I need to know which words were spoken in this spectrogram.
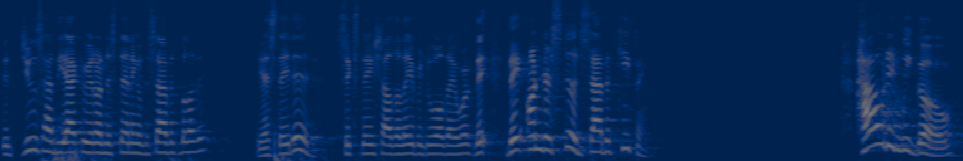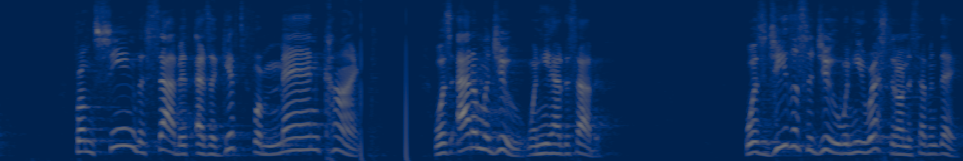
Did Jews have the accurate understanding of the Sabbath, beloved? Yes, they did. Six days shall the labor do all thy work. They, they understood Sabbath keeping. How did we go from seeing the Sabbath as a gift for mankind? Was Adam a Jew when he had the Sabbath? Was Jesus a Jew when he rested on the seventh day?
